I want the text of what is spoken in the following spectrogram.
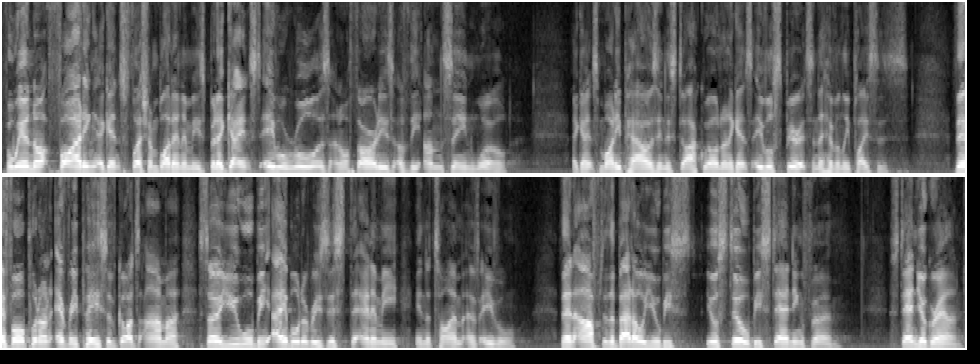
For we are not fighting against flesh and blood enemies, but against evil rulers and authorities of the unseen world against mighty powers in this dark world and against evil spirits in the heavenly places. Therefore, put on every piece of God's armor so you will be able to resist the enemy in the time of evil. Then, after the battle, you'll, be, you'll still be standing firm. Stand your ground,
